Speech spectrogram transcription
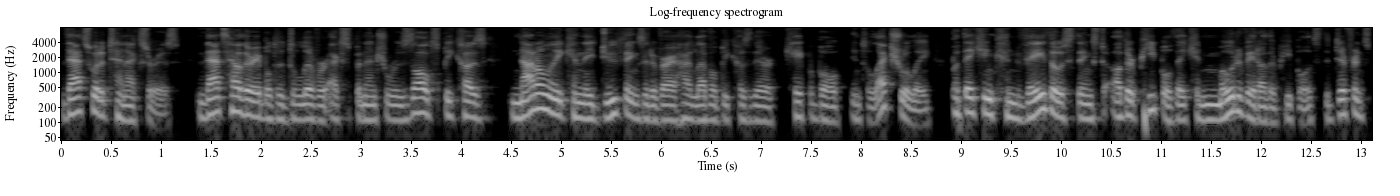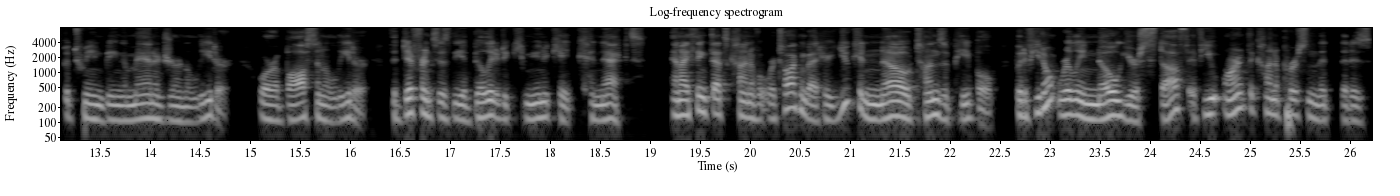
that's what a 10xer is. That's how they're able to deliver exponential results because not only can they do things at a very high level because they're capable intellectually, but they can convey those things to other people. They can motivate other people. It's the difference between being a manager and a leader or a boss and a leader. The difference is the ability to communicate, connect. And I think that's kind of what we're talking about here. You can know tons of people, but if you don't really know your stuff, if you aren't the kind of person that, that is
